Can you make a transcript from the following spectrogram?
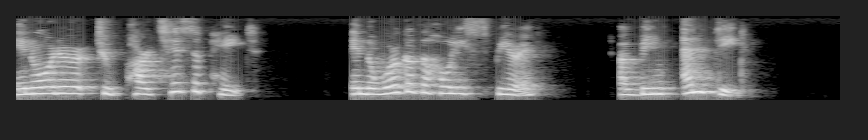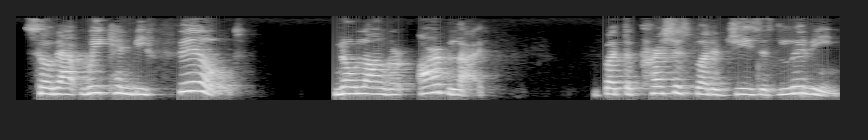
in order to participate in the work of the Holy Spirit of being emptied so that we can be filled no longer our blood, but the precious blood of Jesus living,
